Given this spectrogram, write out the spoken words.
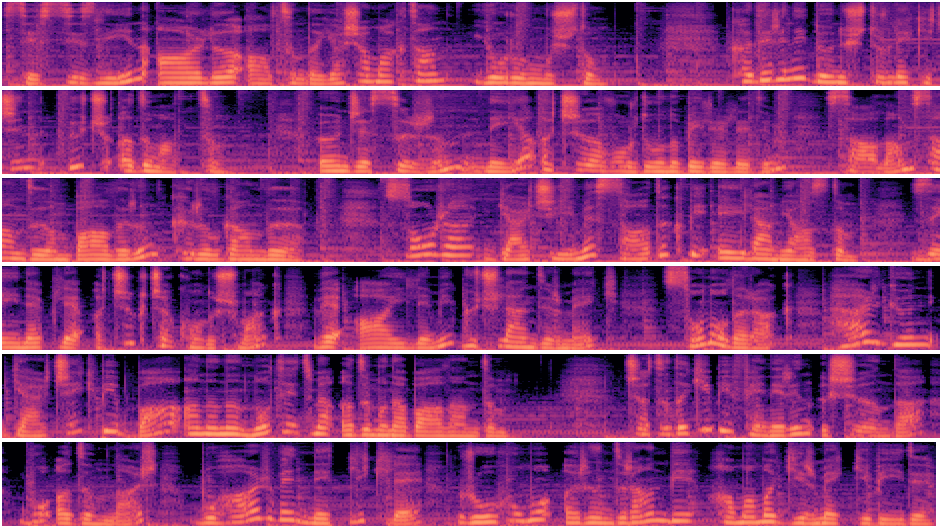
sessizliğin ağırlığı altında yaşamaktan yorulmuştum. Kaderini dönüştürmek için üç adım attım. Önce sırrın neyi açığa vurduğunu belirledim, sağlam sandığım bağların kırılganlığı. Sonra gerçeğime sadık bir eylem yazdım. Zeynep'le açıkça konuşmak ve ailemi güçlendirmek. Son olarak her gün gerçek bir bağ anını not etme adımına bağlandım. Çatıdaki bir fenerin ışığında bu adımlar buhar ve netlikle ruhumu arındıran bir hamama girmek gibiydi.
